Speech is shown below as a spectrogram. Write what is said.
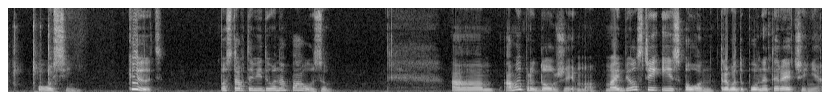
– осінь. Good. Поставте відео на паузу. А, а ми продовжуємо. My birthday is on. Треба доповнити речення.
